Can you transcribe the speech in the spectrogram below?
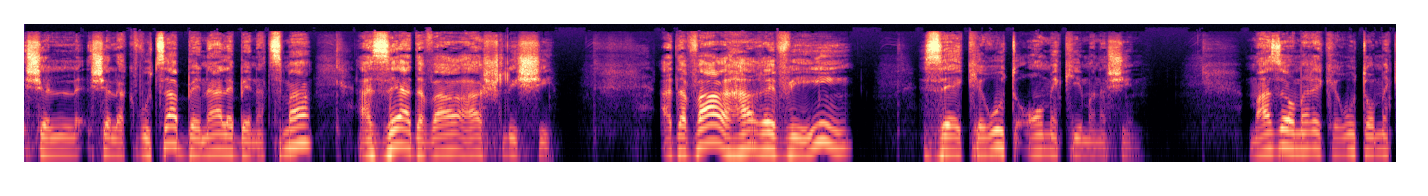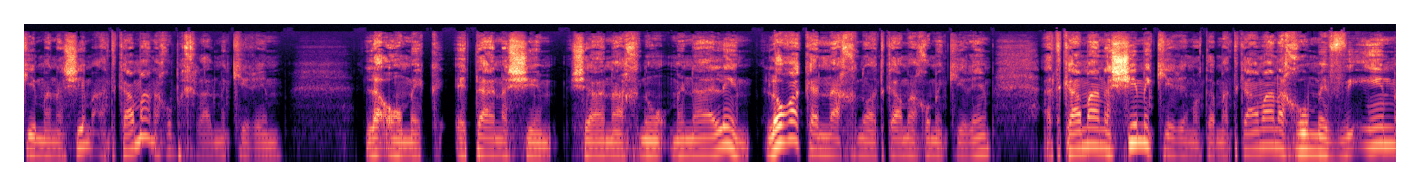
של, של הקבוצה בינה לבין עצמה. אז זה הדבר השלישי. הדבר הרביעי זה היכרות עומק עם אנשים. מה זה אומר היכרות עומק עם אנשים? עד כמה אנחנו בכלל מכירים לעומק את האנשים שאנחנו מנהלים. לא רק אנחנו, עד כמה אנחנו מכירים, עד כמה אנשים מכירים אותם, עד כמה אנחנו מביאים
